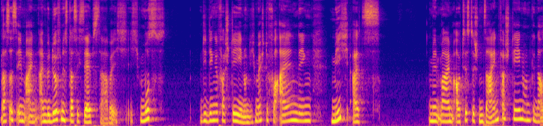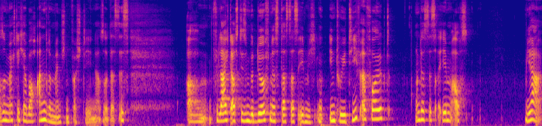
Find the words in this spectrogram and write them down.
Das ist eben ein, ein Bedürfnis, das ich selbst habe. Ich, ich muss die Dinge verstehen. Und ich möchte vor allen Dingen mich als mit meinem autistischen Sein verstehen und genauso möchte ich aber auch andere Menschen verstehen. Also das ist ähm, vielleicht aus diesem Bedürfnis, dass das eben nicht intuitiv erfolgt und das ist eben auch, ja,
